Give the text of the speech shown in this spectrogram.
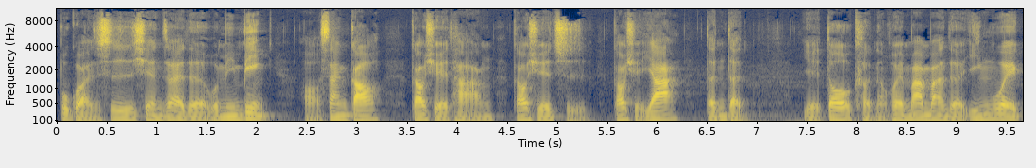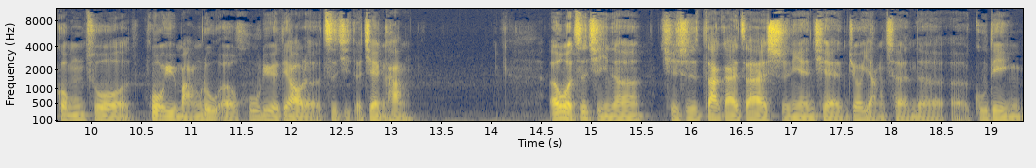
不管是现在的文明病哦，三高、高血糖、高血脂、高血压等等。也都可能会慢慢的因为工作过于忙碌而忽略掉了自己的健康，而我自己呢，其实大概在十年前就养成了呃固定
